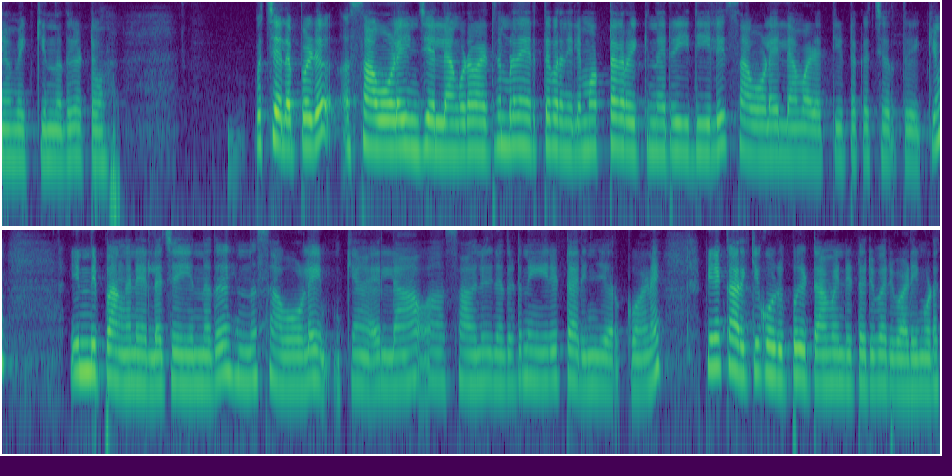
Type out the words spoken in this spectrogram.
ഞാൻ വെക്കുന്നത് കേട്ടോ. അപ്പോൾ ചിലപ്പോൾ സവോള ഇഞ്ചി എല്ലാം കൂടെ വഴറ്റി നമ്മൾ നേരത്തെ പറഞ്ഞില്ലേ മുട്ട കറി വയ്ക്കുന്ന രീതിയിൽ സവോള എല്ലാം വഴറ്റിയിട്ടൊക്കെ ചേർത്ത് വെക്കും. ഇന്നിപ്പോൾ അങ്ങനെയല്ല ചെയ്യുന്നത്. ഇന്ന് സവോളയും എല്ലാ സാധനവും ഇതിനകത്തോട്ട് നേരിട്ട് അരിഞ്ഞ് ചേർക്കുവാണ്. പിന്നെ കറിക്ക് കൊഴുപ്പ് കിട്ടാൻ വേണ്ടിയിട്ട് ഒരു പരിപാടിയും കൂടെ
